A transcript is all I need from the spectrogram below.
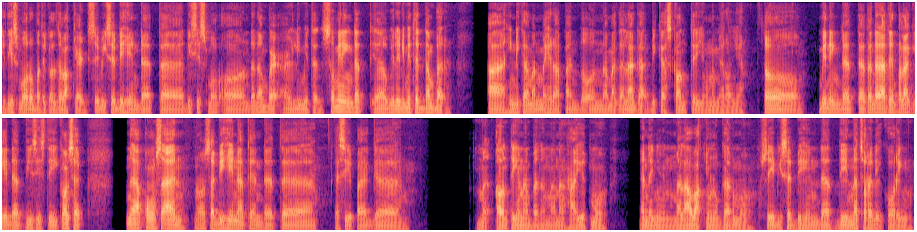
it is more of what they call the backyard. So, ibig sabihin that uh, this is more on the number are limited. So, meaning that uh, with a limited number, uh, hindi ka man mahirapan doon na mag-alaga because konti yung numero niya. So, meaning that uh, tanda natin palagi that this is the concept na kung saan no, sabihin natin that uh, kasi pag uh, kaunti yung number naman ng hayop mo and then yung malawak yung lugar mo, so ibig sabihin that the naturally occurring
